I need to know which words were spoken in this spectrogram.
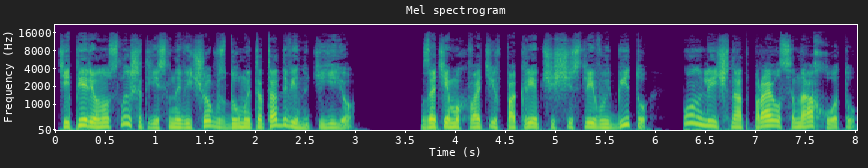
Теперь он услышит, если новичок вздумает отодвинуть ее. Затем, ухватив покрепче счастливую биту, он лично отправился на охоту.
